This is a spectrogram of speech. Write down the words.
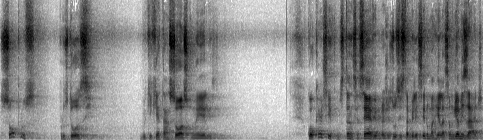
só para os, para os doze, porque quer estar sós com ele. Qualquer circunstância serve para Jesus estabelecer uma relação de amizade.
